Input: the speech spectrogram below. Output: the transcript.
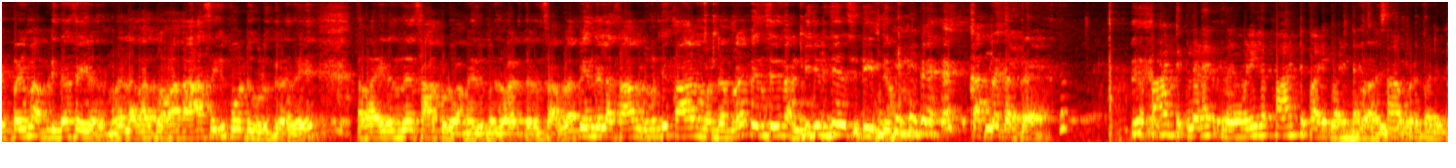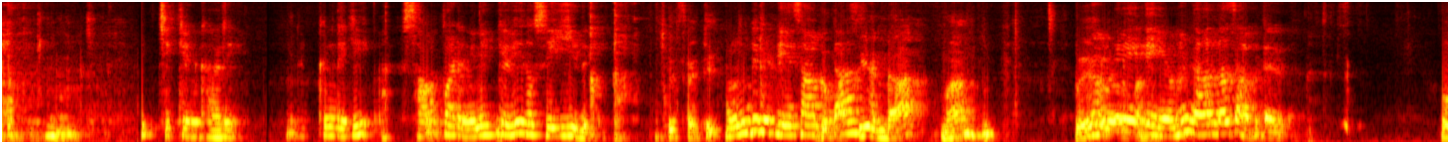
எப்பயுமே அப்படித்தான் செய்யறது முதல்ல அவ ஆசைக்கு போட்டு கொடுக்கறது. அவ இருந்து சாப்பிடுவா மெது மெதுவா எடுத்து சாப்பிடுவா. அப்ப இந்த சாப்பிட்டு முடிஞ்சு காணும் அப்புறம் இப்ப என்ன செய்யுது அடிச்சு அடிச்சு சிட்டிட்டு கத்த கத்த. பாட்டுக்கு நடக்குது. வெளியில பாட்டு பாடி பாடி தான் சிக்கன் கறி எனக்கு இன்னைக்கு சாப்பாடு நினைக்கவே ஏதோ செய்யுது. மூன்று பேட்டையும் சாப்பிட்டா? நான் தான் சாப்பிட்டது. ஓ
